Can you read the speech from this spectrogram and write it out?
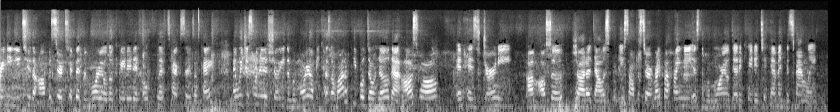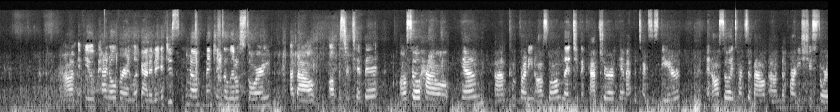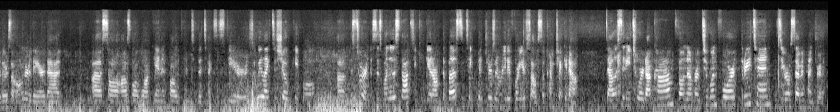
bringing you to the Officer Tippit Memorial located in Oak Cliff, Texas, okay? And we just wanted to show you the memorial because a lot of people don't know that Oswald in his journey um, also shot a Dallas police officer. Right behind me is the memorial dedicated to him and his family. Um, if you pan over and look at it, it just, you know, mentions a little story about Officer Tippit, Also how him confronting Oswald led to the capture of him at the Texas Theater. And also it talks about um, the Hardy Shoe Store. There's an owner there that uh, saw Oswald walk in and followed him to the Texas Theater. So we like to show people um, this tour. And this is one of the stops you can get off the bus and take pictures and read it for yourself. So come check it out. DallasCityTour.com, phone number 214 310 0700.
